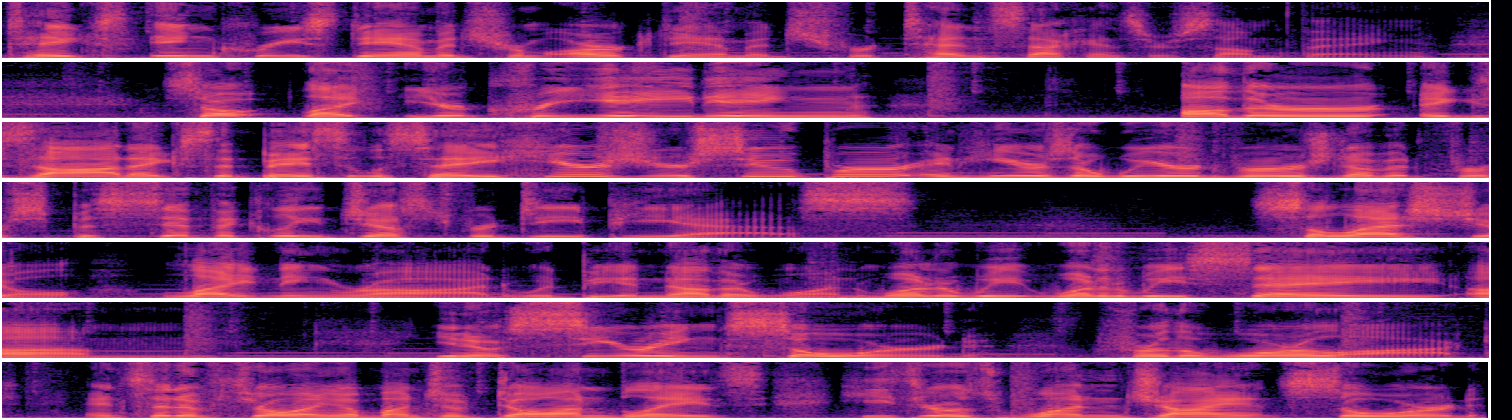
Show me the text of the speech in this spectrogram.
takes increased damage from arc damage for 10 seconds or something. So like you're creating other exotics that basically say here's your super and here's a weird version of it for specifically just for DPS. Celestial, lightning rod would be another one. What did we what did we say um you know, searing sword for the warlock. Instead of throwing a bunch of dawn blades, he throws one giant sword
